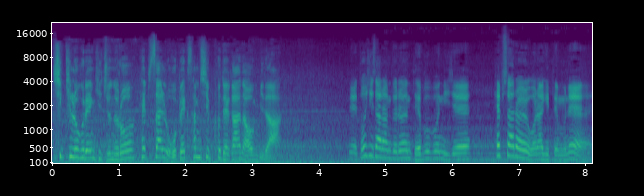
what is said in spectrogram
10kg 기준으로 햅쌀 530포대가 나옵니다. 네, 도시 사람들은 대부분 이제 햅쌀을 원하기 때문에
